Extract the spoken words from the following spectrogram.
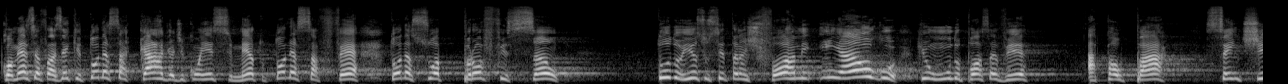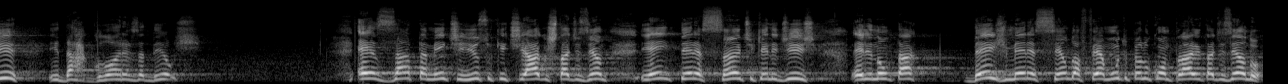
Comece a fazer que toda essa carga de conhecimento, toda essa fé, toda a sua profissão, tudo isso se transforme em algo que o mundo possa ver, apalpar, sentir e dar glórias a Deus. É exatamente isso que Tiago está dizendo, e é interessante que ele diz, ele não está desmerecendo a fé, muito pelo contrário, ele está dizendo:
